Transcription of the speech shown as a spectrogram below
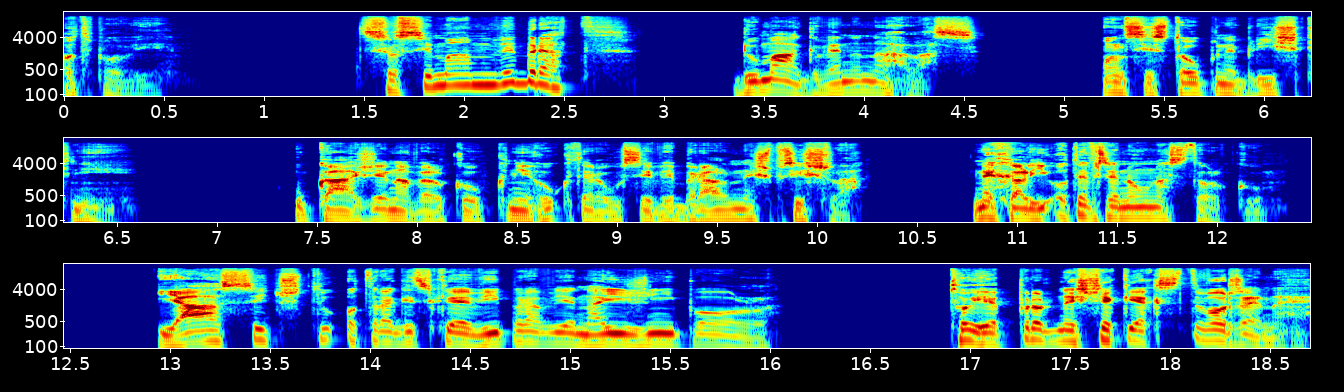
odpoví. Co si mám vybrat? Dumá Gwen na hlas. On si stoupne blíž k ní. Ukáže na velkou knihu, kterou si vybral, než přišla. Nechal ji otevřenou na stolku. Já si čtu o tragické výpravě na Jižní pól. To je pro dnešek jak stvořené.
